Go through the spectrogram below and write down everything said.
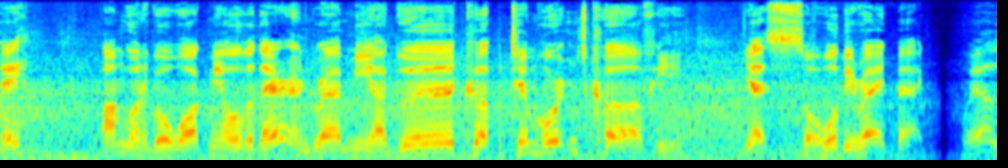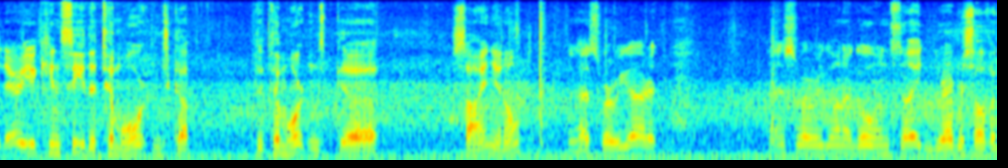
hey, I'm gonna go walk me over there and grab me a good cup of Tim Hortons coffee. Yes, so we'll be right back. Well, there you can see the Tim Hortons cup, the Tim Hortons uh, sign, you know, and that's where we got it. That's where we're gonna go inside and grab ourselves a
